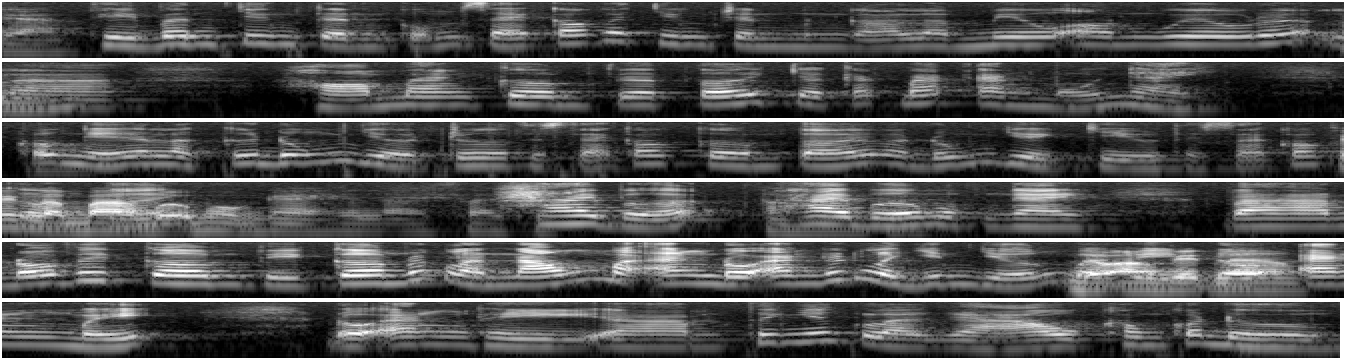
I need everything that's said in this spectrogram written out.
Dạ. thì bên chương trình cũng sẽ có cái chương trình mình gọi là meal on wheel đó là Ừ. họ mang cơm tới cho các bác ăn mỗi ngày. Có nghĩa là cứ đúng giờ trưa thì sẽ có cơm tới và đúng giờ chiều thì sẽ có Tức cơm là ba tới. bữa một ngày hay là sao hai bữa À, hai bữa một ngày. Và đối với cơm thì cơm rất là nóng mà ăn đồ ăn rất là dinh dưỡng Đồ bởi vì đồ Nam. ăn mỹ. Đồ ăn thì à, thứ nhất là gạo không có đường.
